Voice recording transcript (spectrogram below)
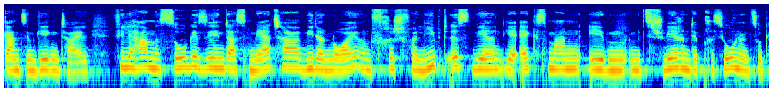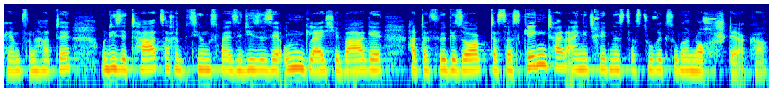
ganz im Gegenteil. Viele haben es so gesehen, dass Merta wieder neu und frisch verliebt ist, während ihr Ex-Mann eben mit schweren Depressionen zu kämpfen hatte. Und diese Tatsache bzw. diese sehr ungleiche Waage hat dafür gesorgt, dass das Gegenteil eingetreten ist, dass Turek sogar noch stärker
